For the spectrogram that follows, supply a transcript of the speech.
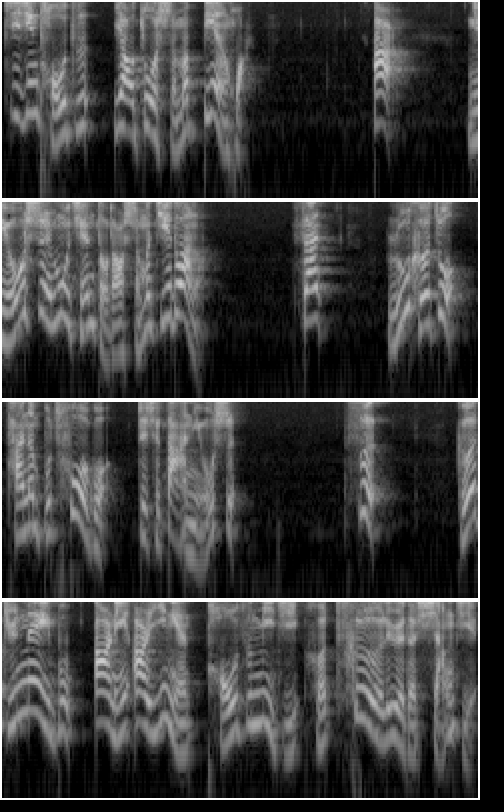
基金投资要做什么变化？二、牛市目前走到什么阶段了？三、如何做才能不错过？这是大牛市。四、格局内部二零二一年投资秘籍和策略的详解。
